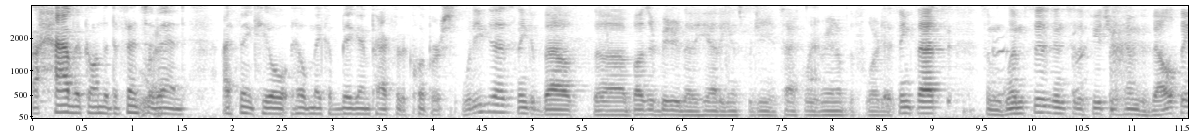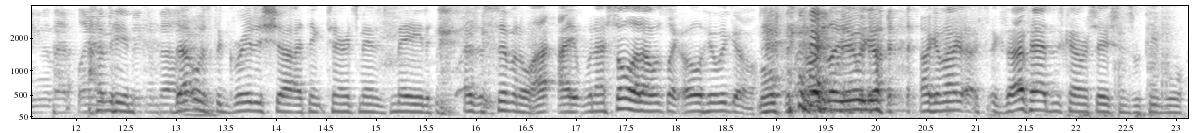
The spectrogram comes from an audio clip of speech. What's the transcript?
a havoc on the defensive end, I think he'll he'll make a big impact for the Clippers. What do you guys think about the buzzer beater that he had against Virginia Tech, where he ran up the floor? Do you think that's some glimpses into the future of him developing into that player? I that mean, speaking about, that or- was the greatest shot I think Terance Mann has made as a Seminole. I, I when I saw that, I was like, oh, here we go. I was like, here we go. Because I've had these conversations with people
